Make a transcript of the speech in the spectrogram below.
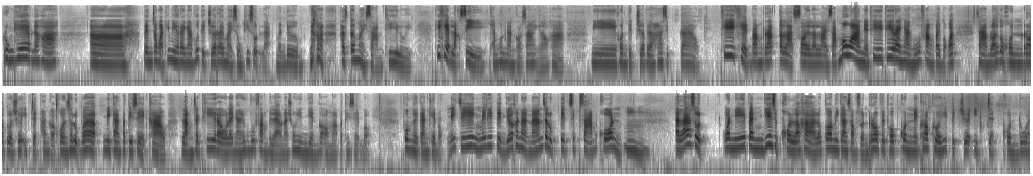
กรุงเทพนะคะเป็นจังหวัดที่มีรายงานผู้ติดเชื้อรายใหม่สูงที่สุดแหละเหมือนเดิมนะคะคลัสเตอร์ใหม่ 3 ที่เลย ที่เขตหลัก 4 แคมป์คนงานก่อสร้างอีกแล้วค่ะ มีคนติดเชื้อไปแล้ว 59 ที่เขตบางรักตลาดซอยละลายซับเมื่อวานเนี่ยที่ที่รายงานคุณผู้ฟังไปบอกว่า 300 กว่าคนรอตรวจเชื้ออีก 7,000 กว่าคน สรุปว่ามีการปฏิเสธข่าว หลังจากที่เรารายงานให้คุณผู้ฟังไปแล้วนะ ช่วงเย็นๆ ก็ออกมาปฏิเสธบอก ผู้อำนวยการเขตบอกไม่จริง ไม่ได้ติดเยอะขนาดนั้น สรุปติด 13 คนอืมแต่ล่าสุดวันนี้เป็น 20 คนแล้วค่ะ แล้วก็มีการสอบสวนโรคไปพบคนในครอบครัวที่ติดเชื้ออีก 7 คนด้วย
